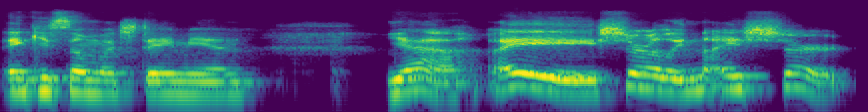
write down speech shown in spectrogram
Thank you so much, Damien. Yeah. Hey, Shirley, nice shirt.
